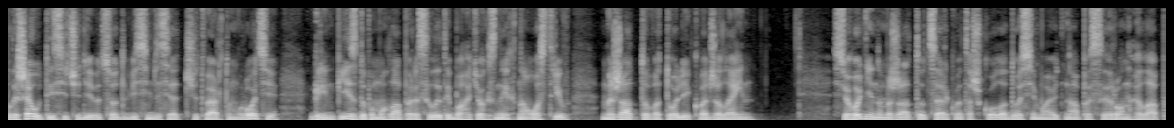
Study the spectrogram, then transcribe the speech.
Лише у 1984 році Greenpeace допомогла переселити багатьох з них на острів Межатто в атолі Кваджалейн. Сьогодні на Межатто церква та школа досі мають написи Ронгелап.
